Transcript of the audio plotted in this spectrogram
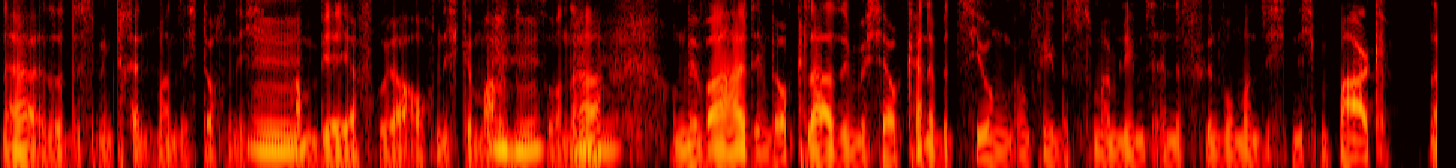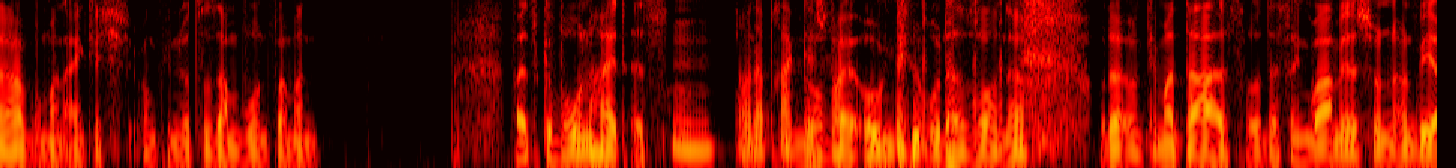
Ne? Also deswegen trennt man sich doch nicht. Mhm. Haben wir ja früher auch nicht gemacht. Mhm. So, ne? Mhm. Und mir war halt eben doch klar, sie möchte ja auch keine Beziehung irgendwie bis zu meinem Lebensende führen, wo man sich nicht mag. Ne? Wo man eigentlich irgendwie nur zusammen wohnt, weil man weil es Gewohnheit ist. Mhm. Oder praktisch. Nur weil irgend oder so, ne? Oder irgendjemand da ist. So. Deswegen war mir schon irgendwie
